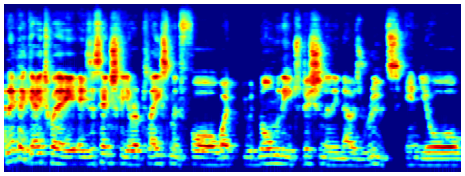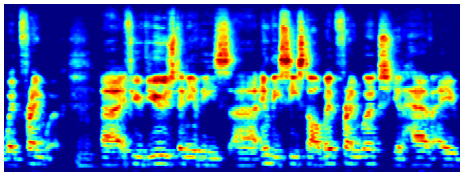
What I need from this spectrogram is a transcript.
An API gateway is essentially a replacement for what you would normally traditionally know as routes in your web framework. Mm-hmm. Uh, if you've used any of these uh, MVC style web frameworks, you'd have a,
